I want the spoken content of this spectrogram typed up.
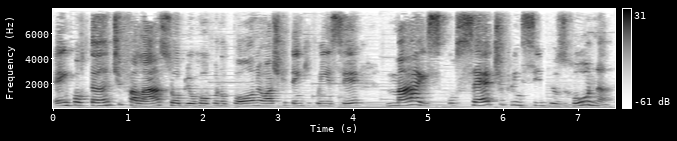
É importante falar sobre o Ho'oponopono, eu acho que tem que conhecer mas os sete princípios runa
